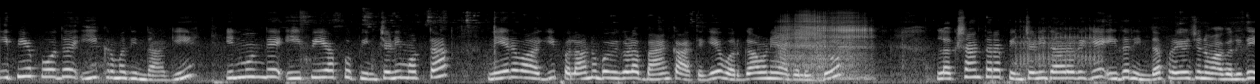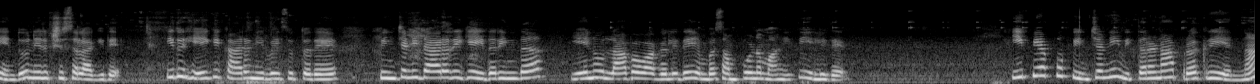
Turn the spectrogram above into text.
ಇ ಪಿ ಎಫ್ ಒದ ಈ ಕ್ರಮದಿಂದಾಗಿ ಇನ್ಮುಂದೆ ಇ ಪಿ ಎಫ್ ಪಿಂಚಣಿ ಮೊತ್ತ ನೇರವಾಗಿ ಫಲಾನುಭವಿಗಳ ಬ್ಯಾಂಕ್ ಖಾತೆಗೆ ವರ್ಗಾವಣೆಯಾಗಲಿದ್ದು, ಲಕ್ಷಾಂತರ ಪಿಂಚಣಿದಾರರಿಗೆ ಇದರಿಂದ ಪ್ರಯೋಜನವಾಗಲಿದೆ ಎಂದು ನಿರೀಕ್ಷಿಸಲಾಗಿದೆ. ಇದು ಹೇಗೆ ಕಾರ್ಯನಿರ್ವಹಿಸುತ್ತದೆ? ಪಿಂಚಣಿದಾರರಿಗೆ ಇದರಿಂದ ಏನು ಲಾಭವಾಗಲಿದೆ ಎಂಬ ಸಂಪೂರ್ಣ ಮಾಹಿತಿ ಇಲ್ಲಿದೆ. ಇ ಪಿ ಎಫ್ ಪಿಂಚಣಿ ವಿತರಣಾ ಪ್ರಕ್ರಿಯೆಯನ್ನು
